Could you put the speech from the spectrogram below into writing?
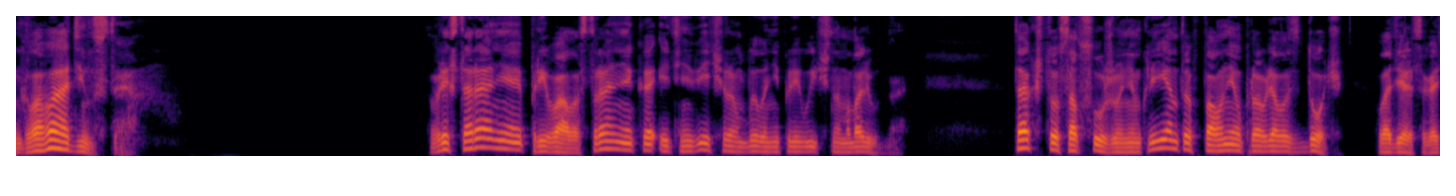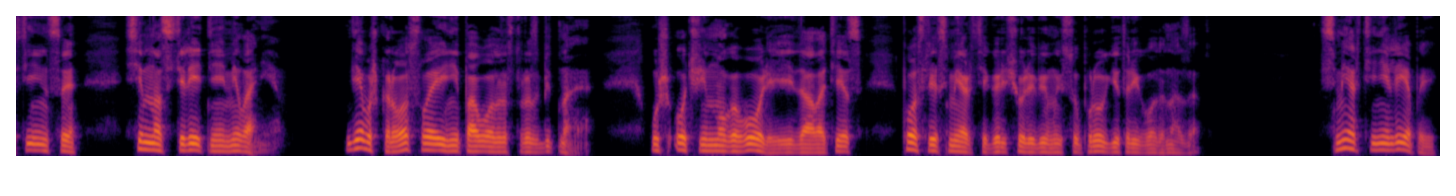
Глава одиннадцатая В ресторане «Привала странника» этим вечером было непривычно малолюдно. Так что с обслуживанием клиентов вполне управлялась дочь владельца гостиницы, семнадцатилетняя Мелания. Девушка рослая и не по возрасту разбитная. Уж очень много воли ей дал отец после смерти горячо любимой супруги три года назад. Смерти нелепой,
